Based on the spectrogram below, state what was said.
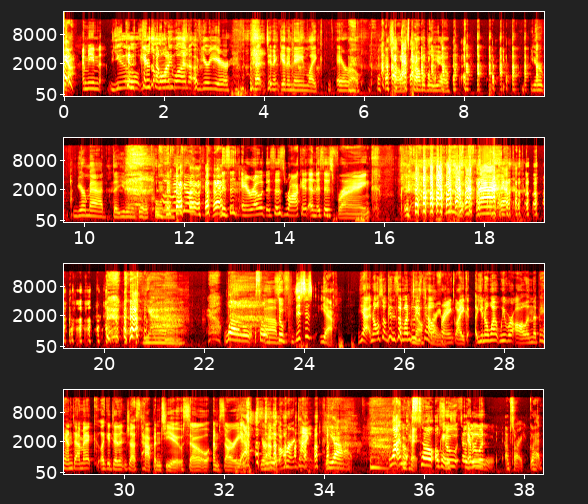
Yeah, I mean, You, Can- can you're the someone- only one of your year that didn't get a name like Arrow, so it's probably you. You're you're mad that you didn't get a cool oh name. my god, this is Arrow, this is Rocket, and this is Frank. yeah. well, so Um, So- so this is yeah. Yeah, and also, can someone please No, tell sorry. Frank, like, you know what? We were all in the pandemic. Like, it didn't just happen to you. So I'm sorry. Yeah. You're having a hard time. yeah. Well, I'm, Okay. so okay. So So, everyone- the, I'm sorry. Go ahead.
